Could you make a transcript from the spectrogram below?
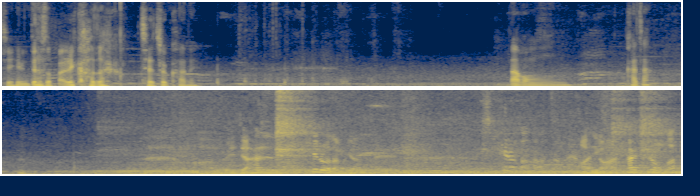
지금 힘들어서 빨리 가자고 재촉하네. 따봉 가자. 아, 이제 한 10km 남겼는데. 10kg도 안 남았잖아요. 아니요 한 8km인가?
